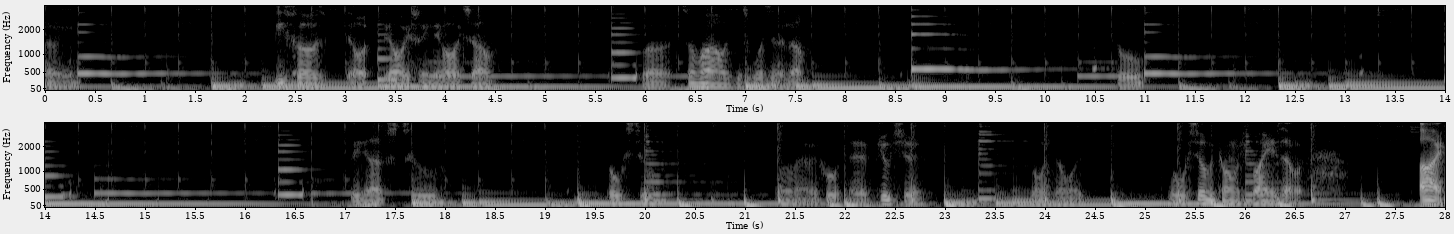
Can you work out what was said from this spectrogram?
I mean, these fellas, they, they always say their hearts out, but somehow it just wasn't enough. So, ups to those two. Uh, who, the future, will become will still become as bright as ever. All right,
